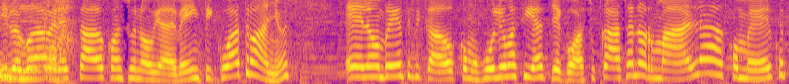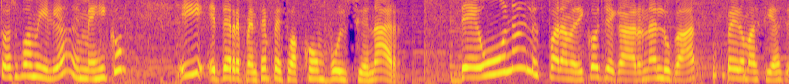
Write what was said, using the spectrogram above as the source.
y luego de haber estado con su novia de 24 años, el hombre identificado como Julio Macías llegó a su casa normal a comer con toda su familia en México y de repente empezó a convulsionar. De una, los paramédicos llegaron al lugar, pero Macías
